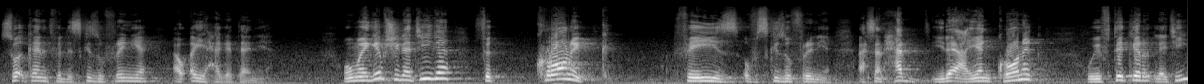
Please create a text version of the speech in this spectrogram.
سواء كانت في السكيزوفرينيا أو أي حاجة تانية. وما يجيبش نتيجة في chronic phase of schizophrenia أحسن حد يلاقي عيان chronic ويفتكر لقيتيه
